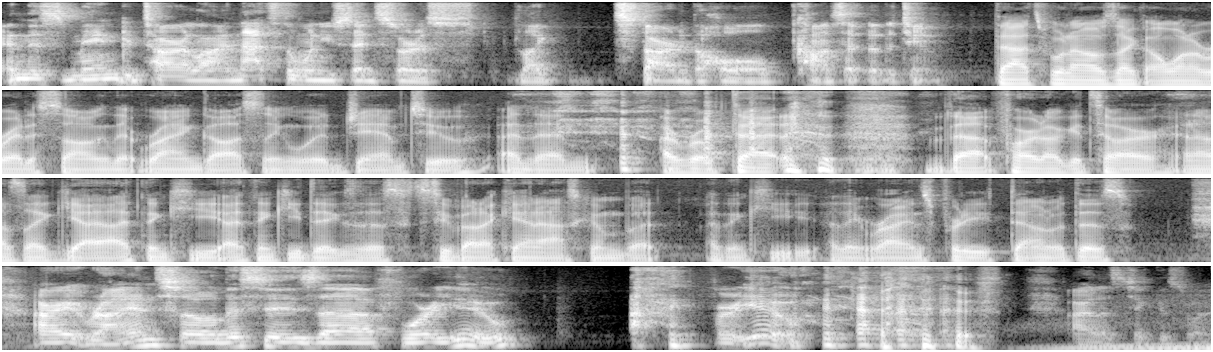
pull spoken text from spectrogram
And this main guitar line, that's the one you said sort of like started the whole concept of the tune. That's when I was like, I want to write a song that Ryan Gosling would jam to, and then I wrote that that part on guitar, and I was like, yeah, I think he, I think he digs this. It's too bad I can't ask him, but I think he, I think Ryan's pretty down with this. All right, Ryan. So this is uh, for you. for you. All right, let's check this one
